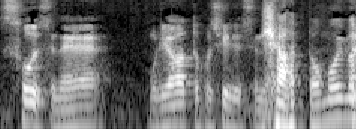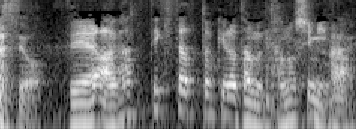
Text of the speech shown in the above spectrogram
そうですね。盛り上がってほしいですね。いや、と思いますよ。で上がってきた時の多分楽しみが、はい。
